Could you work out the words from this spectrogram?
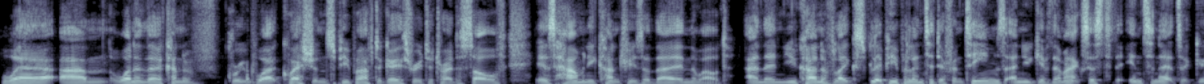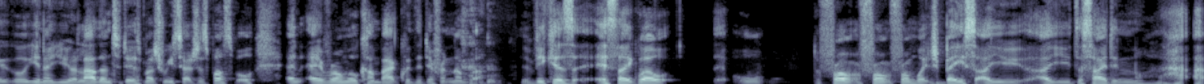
where um, one of the kind of group work questions people have to go through to try to solve is how many countries are there in the world, and then you kind of like split people into different teams, and you give them access to the internet, to Google. You know, you allow them to do as much research as possible, and everyone will come back with a different number because it's like, well. From from from which base are you are you deciding ha-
